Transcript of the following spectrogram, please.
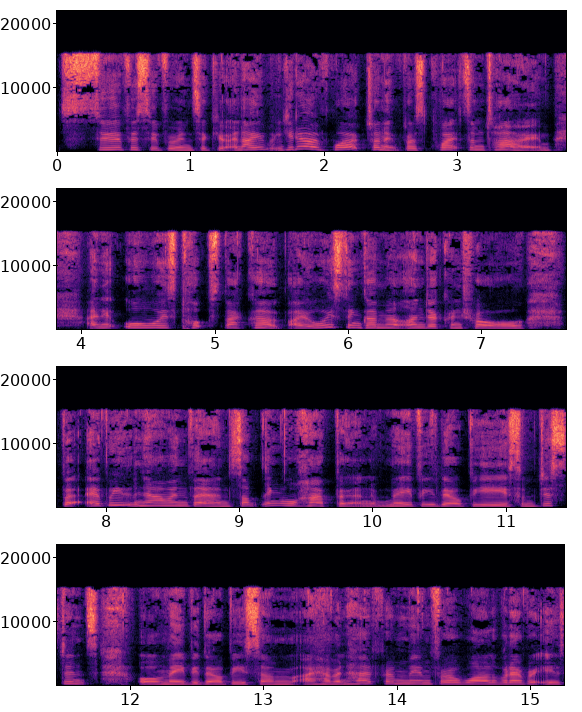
super, super insecure. And I, you know, I've worked on it for quite some time and it always pops back up. I always think I'm under control, but every now and then something will happen. Maybe there'll be some distance or maybe there'll be some, I haven't heard from him for a while or whatever it is.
